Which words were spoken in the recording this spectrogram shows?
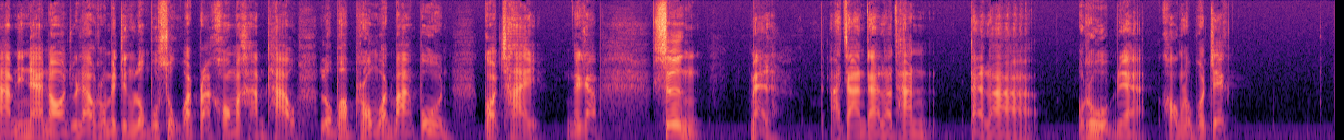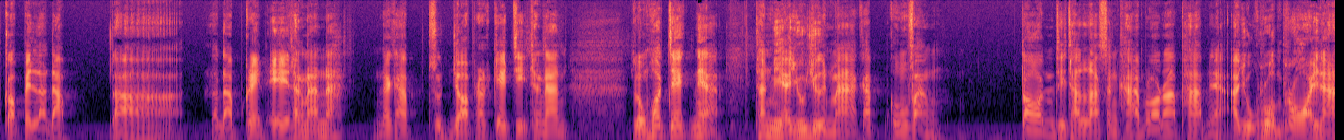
นามนี่แน่นอนอยู่แล้วรวมไปถึงหลวงปู่สุขวัดปรากคลองมะขามเท่า หลวงพ่อพรมวัดบางปูนก็ใช่นะครับ ซึ่งแม่อาจารย์แต่ละท่านแต่ละรูปเนี่ยของหลวงพ่อเจ๊กก็เป็นระดับระดับเกรด A ทั้งนั้นนะนะครับ สุดยอดพระเกจิทั้งนั้น หลวงพ่อเจ๊กเนี่ยท่านมีอายุยืนมากครับคุณผู้ฟังตอนที่ท่านละสังขารมรณภาพเนี่ยอายุร่วมร้อยนะ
